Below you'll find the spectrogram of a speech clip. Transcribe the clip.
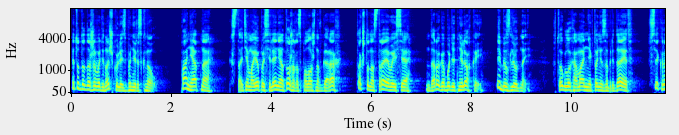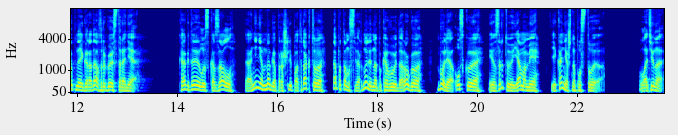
я туда даже в одиночку лезть бы не рискнул. Понятно. Кстати, моё поселение тоже расположено в горах, так что настраивайся, дорога будет нелёгкой и безлюдной. В ту глухомань никто не забредает, все крупные города в другой стороне. Как Дейл и сказал, они немного прошли по тракту, а потом свернули на боковую дорогу, более узкую, изрытую ямами и, конечно, пустую. «Латина,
